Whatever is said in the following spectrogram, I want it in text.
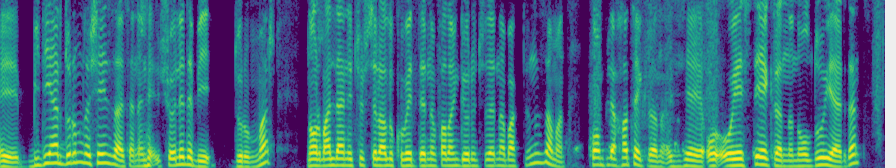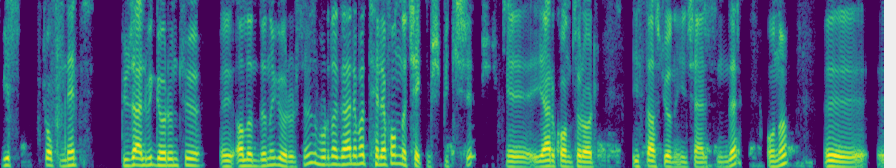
E, bir diğer durum da şey zaten hani şöyle de bir durum var. Normalde hani Türk Silahlı Kuvvetleri'nin falan görüntülerine baktığınız zaman komple hat ekranı, şey, OSD ekranının olduğu yerden bir çok net güzel bir görüntü e, alındığını görürsünüz. Burada galiba telefonla çekmiş bir kişi e, yer kontrol istasyonu içerisinde onu. E, e,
